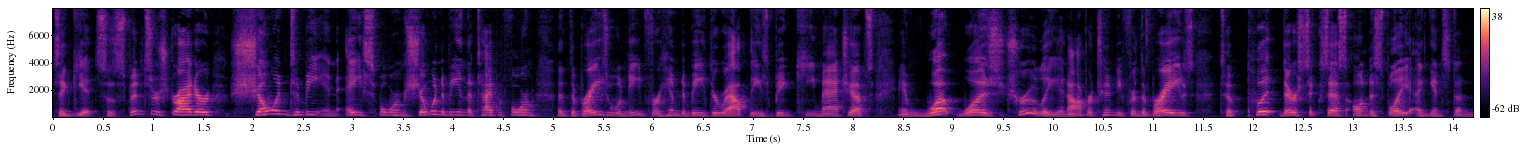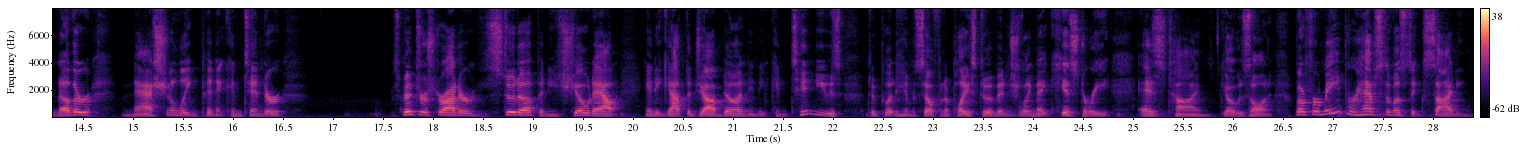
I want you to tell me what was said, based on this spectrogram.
to get. So Spencer Strider showing to be in ace form, showing to be in the type of form that the Braves will need for him to be throughout these big key matchups. And what was truly an opportunity for the Braves to put their success on display against another National League pennant contender. Spencer Strider stood up and he showed out and he got the job done and he continues to put himself in a place to eventually make history as time goes on. But for me, perhaps the most exciting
